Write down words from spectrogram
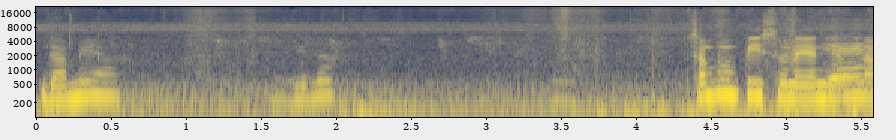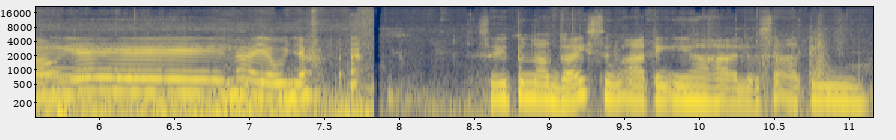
Dami ah. Hindi na. 10 piso na yan yung now. Yay! Nayaw niya. So ito na guys, yung ating ihahalo sa ating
